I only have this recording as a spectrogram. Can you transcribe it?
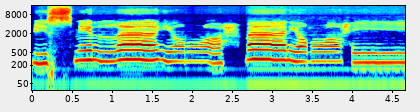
بسم الله الرحمن الرحيم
